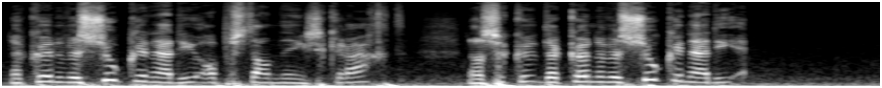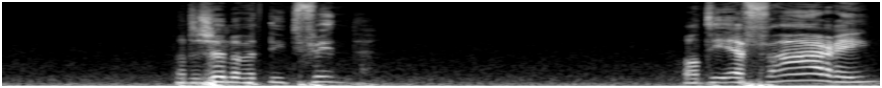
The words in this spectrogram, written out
dan kunnen we zoeken naar die opstandingskracht. Dan, kunnen we zoeken naar die. Maar dan zullen we het niet vinden. Want die ervaring,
